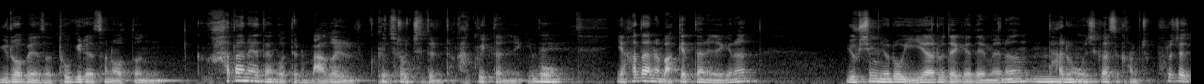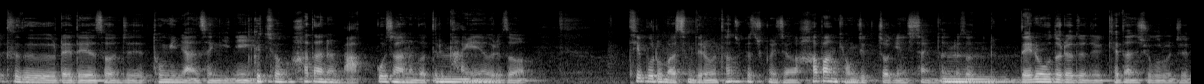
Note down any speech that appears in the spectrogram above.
유럽에서 독일에서는 어떤 그 하단에 대한 것들을 막을 그. 조치들을 다 갖고 있다는 얘기고 네. 이 하단을 막겠다는 얘기는 60유로 이하로 되게 되면은 음. 다른 온실가스 감축 프로젝트들에 대해서 이제 동인이 안 생기니 그쵸. 하단을 막고자 하는 것들이 음. 강해요. 그래서 팁으로 말씀드리면 탄소 배출권 시장은 하방 경직적인 시장입니다. 그래서 음. 내려오더라도 이제 계단식으로 이제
